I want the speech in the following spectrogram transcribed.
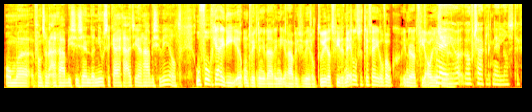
om uh, van zo'n Arabische zender nieuws te krijgen uit die Arabische wereld. Hoe volg jij die uh, ontwikkelingen daar in die Arabische wereld? Doe je dat via de Nederlandse tv of ook inderdaad via Al Jazeera? Nee, ho hoofdzakelijk Nederlandse tv.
